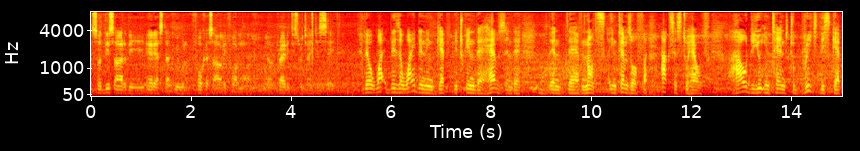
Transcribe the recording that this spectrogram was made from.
So these are the areas that we will focus our reform on, the priorities which I just said. There, there's a widening gap between the haves and the, and the have-nots in terms of uh, access to health. How do you intend to bridge this gap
